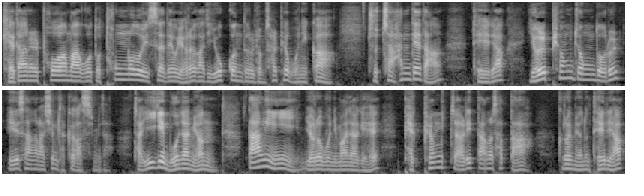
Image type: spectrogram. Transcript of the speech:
계단을 포함하고 또 통로도 있어야 되고 여러 가지 요건들을 좀 살펴보니까 주차 한 대당 대략 10평 정도를 예상을 하시면 될 것 같습니다. 자, 이게 뭐냐면 땅이 여러분이 만약에 100평짜리 땅을 샀다. 그러면은 대략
